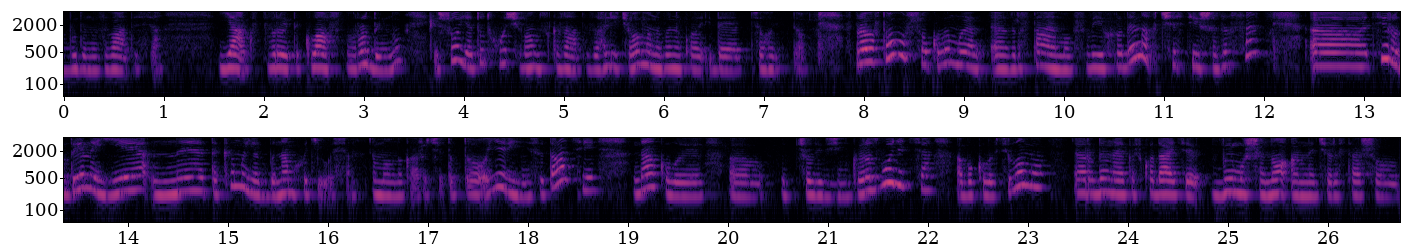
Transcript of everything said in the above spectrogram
буде називатися Як створити класну родину. І що я тут хочу вам сказати? Взагалі, чого в мене виникла ідея цього відео? Справа в тому, що коли ми е, зростаємо в своїх родинах, частіше за все, е, ці родини є не такими, як би нам хотілося, умовно кажучи. Тобто є різні ситуації, да, коли е, чоловік з жінкою розводяться, або коли в цілому родина, яка складається вимушено, а не через те, що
